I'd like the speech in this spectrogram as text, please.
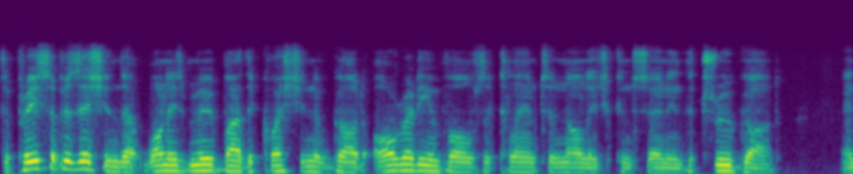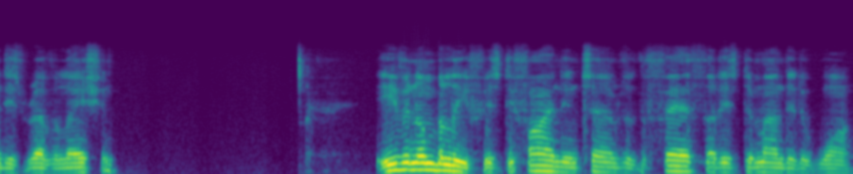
The presupposition that one is moved by the question of God already involves a claim to knowledge concerning the true God and his revelation. Even unbelief is defined in terms of the faith that is demanded of one.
